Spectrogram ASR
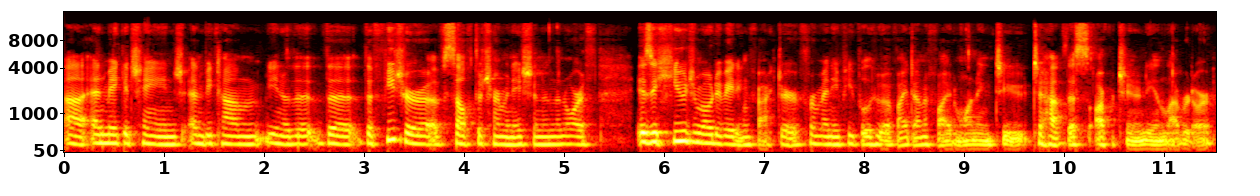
uh, and make a change and become, you know, the the the future of self-determination in the North is a huge motivating factor for many people who have identified wanting to to have this opportunity in Labrador.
